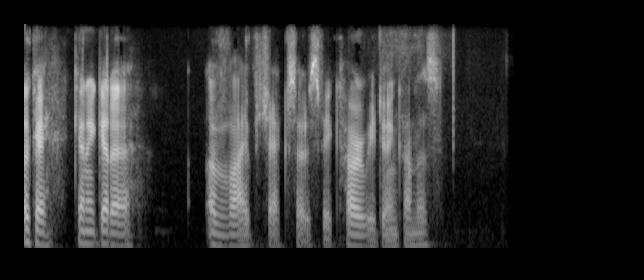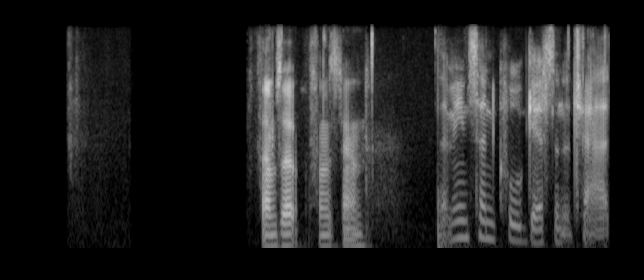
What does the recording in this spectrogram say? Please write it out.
Okay, can I get a a vibe check, so to speak? How are we doing on this? Thumbs up, thumbs down. That means send cool gifts in the chat.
